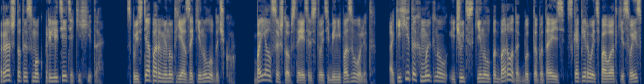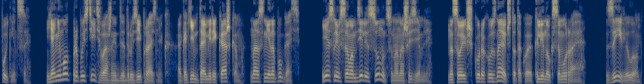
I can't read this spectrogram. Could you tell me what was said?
«Рад, что ты смог прилететь, Акихита». Спустя пару минут я закинул удочку. Боялся, что обстоятельства тебе не позволят. Акихита хмыкнул и чуть вскинул подбородок, будто пытаясь скопировать повадки своей спутницы. Я не мог пропустить важный для друзей праздник, а каким-то америкашкам нас не напугать. Если в самом деле сунутся на наши земли, на своих шкурах узнают, что такое клинок самурая», — заявил он.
